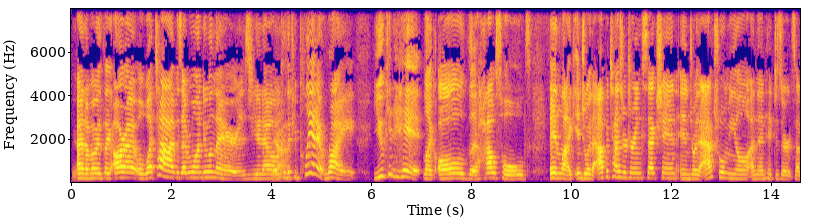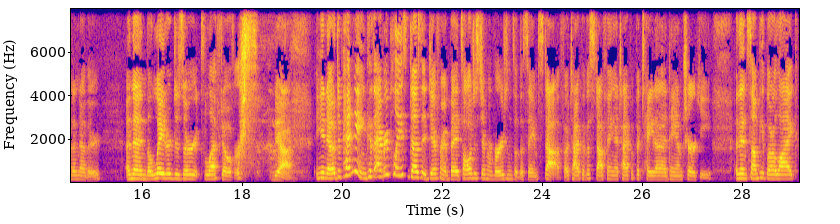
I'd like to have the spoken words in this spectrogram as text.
Yeah. And I'm always like, all right, well, what time is everyone doing theirs? You know, Yeah. because if you plan it right, you can hit like all the households and like enjoy the appetizer drink section, enjoy the actual meal, and then hit desserts at another, and then the later desserts leftovers. yeah. you know, depending because every place does it different, but it's all just different versions of the same stuff. A type of a stuffing, a type of potato, a damn turkey, and then some people are like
